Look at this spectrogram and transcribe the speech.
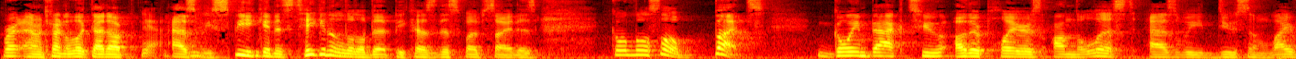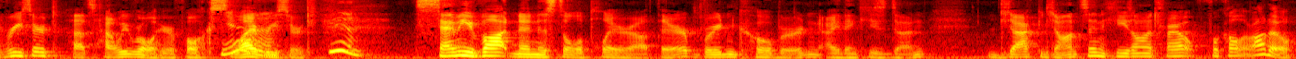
Right, and I'm trying to look that up Yeah. as we speak, and it's taken a little bit because this website is going a little slow. But going back to other players on the list as we do some live research, that's how we roll here, folks. Yeah. Live research. Yeah. Sami Vatanen is still a player out there. Braydon Coburn, I think he's done. Jack Johnson, he's on a tryout for Colorado.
